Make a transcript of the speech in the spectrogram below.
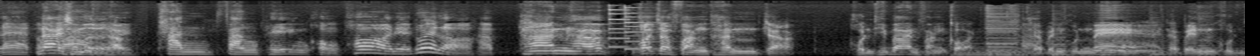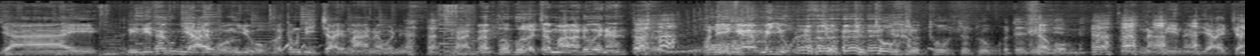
แรกก่นได้ว่าเสมอครับ ลยทันฟังเพลงของพ่อเนี่ยด้วยเหรอครับ ทันครับก็จะฟังทันจากคนที่บ้านฟังก่อน ครับ จะเป็นคุณแม่ จะเป็นคุณยายจริงๆถ้าคุณยายผมยังอยู่เขาต้องดีใจมากนะวันเนี้ยใช่เผลอๆจะมาด้วยนะแต่พอดีแกไม่อยู่แล้วจุดจุดทูบจุดทูบจุดทูบก็จะได้ครับผยิมนนั่งนี่นะยายจ๋า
